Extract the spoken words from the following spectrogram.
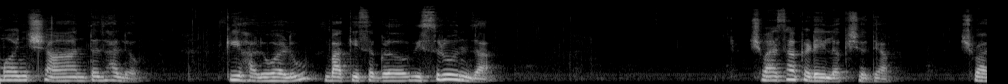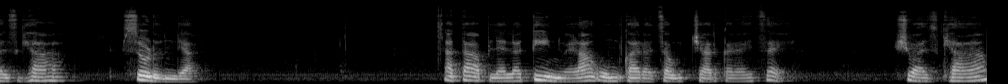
मन शांत झालं की हळूहळू बाकी सगळं विसरून जा. श्वासाकडे लक्ष द्या. श्वास घ्या सोडून द्या. आता आपल्याला तीन वेळा ओंकाराचा उच्चार करायचा आहे श्वास घ्या.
